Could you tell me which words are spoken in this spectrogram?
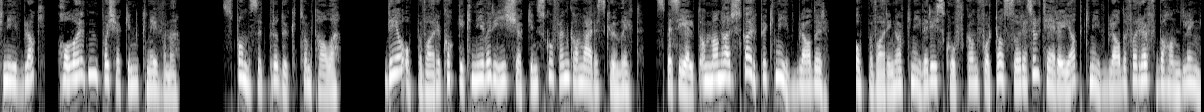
Knivblokk, hold orden på kjøkkenknivene. Sponset produktomtale. Det å oppbevare kokkekniver i kjøkkenskuffen kan være skummelt, spesielt om man har skarpe knivblader. Oppbevaring av kniver i skuff kan fort også resultere i at knivbladet får røff behandling,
